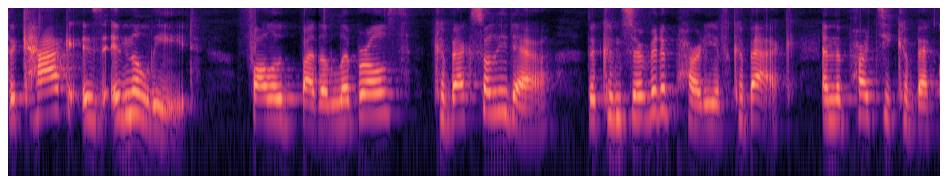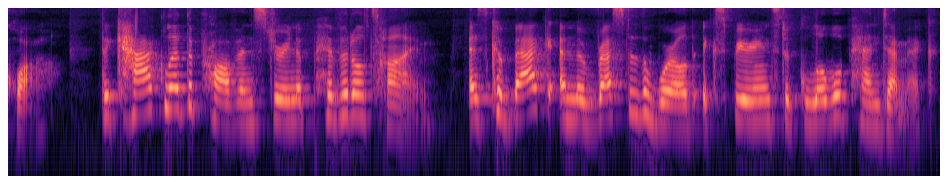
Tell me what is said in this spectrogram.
The CAQ is in the lead, followed by the Liberals, Quebec Solidaire, the Conservative Party of Quebec, and the Parti Québécois. The CAQ led the province during a pivotal time, as Quebec and the rest of the world experienced a global pandemic,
